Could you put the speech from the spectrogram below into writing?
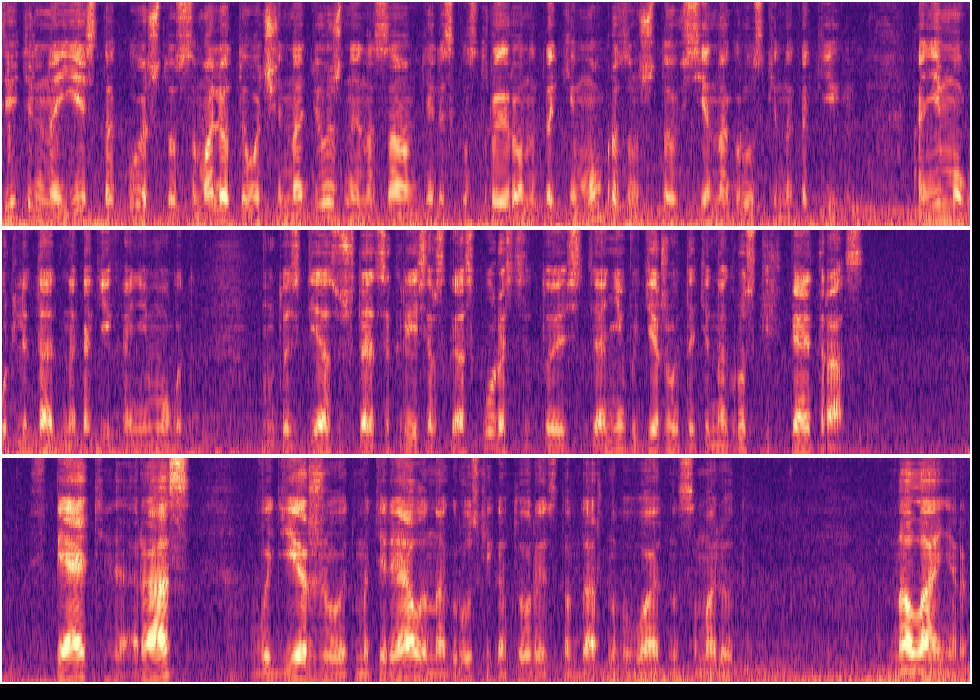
действительно есть такое, что самолеты очень надежные, на самом деле сконструированы таким образом, что все нагрузки, на каких они могут летать, на каких они могут, ну, то есть где осуществляется крейсерская скорость, то есть они выдерживают эти нагрузки в 5 раз. В 5 раз выдерживают материалы, нагрузки, которые стандартно бывают на самолеты, на лайнерах.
